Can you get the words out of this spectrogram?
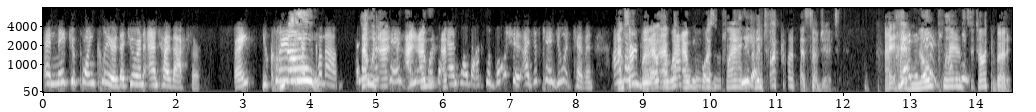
and make your point clear that you're an anti-vaxxer, right? You clearly no! had to come out. And that I would, just can't I, deal I, with I, anti-vaxxer bullshit. I just can't do it, Kevin. I'm, I'm sorry, but I, I, I wasn't planning to even talk about that subject. I had no did. plans I to talk about it.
